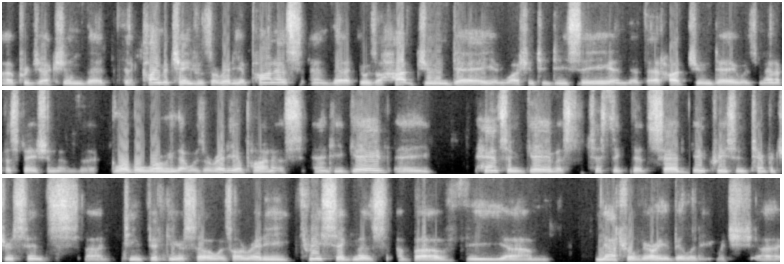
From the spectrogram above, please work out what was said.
uh, projection that, that climate change was already upon us and that it was a hot June day in Washington, D.C., and that that hot June day was manifestation of the global warming that was already upon us. And he gave a Hansen gave a statistic that said increase in temperature since uh, 1950 or so was already three sigmas above the um, natural variability, which uh,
